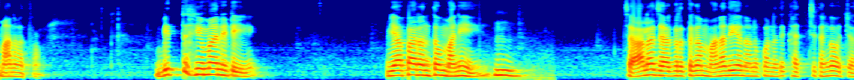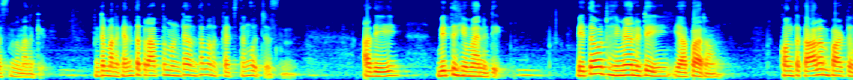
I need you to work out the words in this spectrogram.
మానవత్వం. విత్ హ్యుమానిటీ వ్యాపారంతో మనీ. చాలా జాగ్రత్తగా మనది అని అనుకున్నది ఖచ్చితంగా వచ్చేస్తుంది మనకి. అంటే మనకి ఎంత ప్రాప్తం ఉంటే అంత మనకు ఖచ్చితంగా వచ్చేస్తుంది. అది విత్ హ్యుమానిటీ. వితౌట్ హ్యుమానిటీ వ్యాపారం కొంతకాలం పాటు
